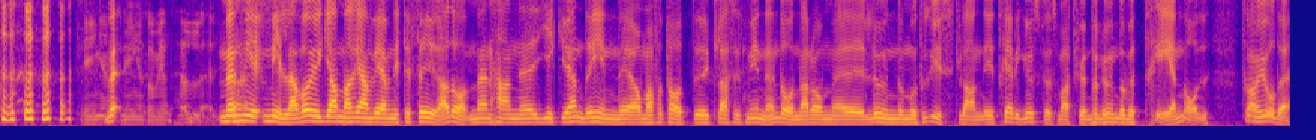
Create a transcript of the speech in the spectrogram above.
Det är ingen, Men- det är ingen som vet heller. Men Mi- Milla var ju gammal redan VM 94 då, men han eh, gick ju ändå in, eh, om man får ta ett eh, klassiskt minne då, när de Lund mot Ryssland i tredje gruppspelsmatchen, då Lund med 3-0, tror han gjorde.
